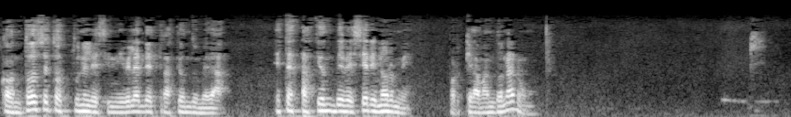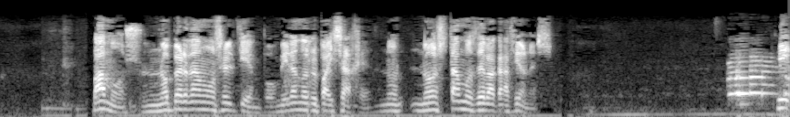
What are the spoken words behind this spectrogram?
con todos estos túneles y niveles de extracción de humedad. Esta estación debe ser enorme. ¿Por qué la abandonaron? vamos, no perdamos el tiempo mirando el paisaje. No, no estamos de vacaciones. Sí.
